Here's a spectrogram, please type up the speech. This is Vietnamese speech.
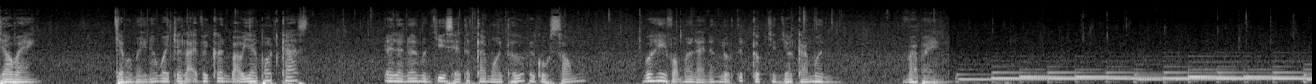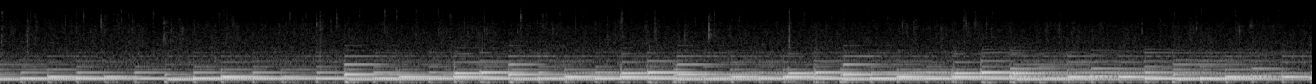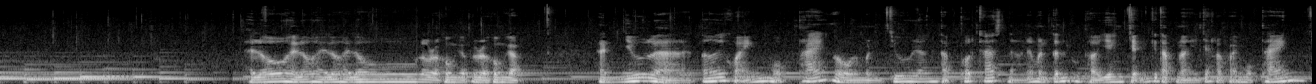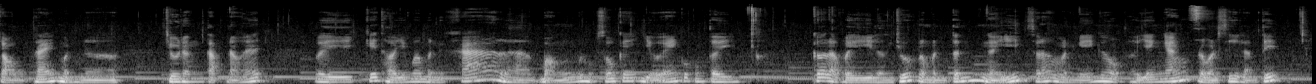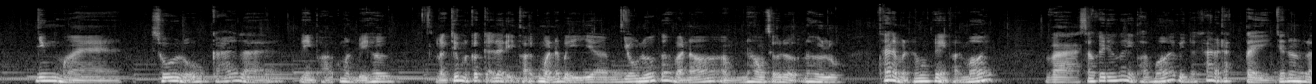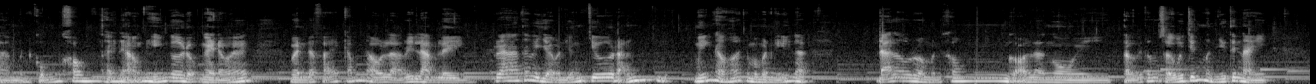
Chào bạn, chào mừng bạn đã quay trở lại với kênh Bảo Gia Podcast. Đây là nơi mình chia sẻ tất cả mọi thứ về cuộc sống Với hy vọng mang lại năng lượng tích cực dành cho cả mình Và bạn. Rồi không gặp lâu rồi không gặp. Hình như là tới khoảng một tháng rồi mình chưa đăng tập podcast nào. Nếu mình tính thời gian chỉnh cái tập này chắc là khoảng một tháng tròn một tháng mình uh, chưa đăng tập nào hết. Vì cái thời gian qua mình khá là bận với một số cái dự án của công ty. Có là vì lần trước là mình tính nghỉ sau đó mình nghỉ ngơi một thời gian ngắn rồi mình sẽ đi làm tiếp. Nhưng mà xui rủ một cái là điện thoại của mình bị hư lần trước mình có kể là điện thoại của mình nó bị uh, vô nước đó, và nó um, nó không sửa được nó hư luôn. Thế là mình phải mua cái điện thoại mới. Và sau khi đưa cái điện thoại mới vì nó khá là đắt tiền cho nên là mình cũng không thể nào nghỉ ngơi được ngày nào hết. Mình đã phải cắm đầu là đi làm liền. Ra tới bây giờ mình vẫn chưa rảnh miếng nào hết nhưng mà mình nghĩ là đã lâu rồi mình không gọi là ngồi tự tâm sự với chính mình như thế này.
